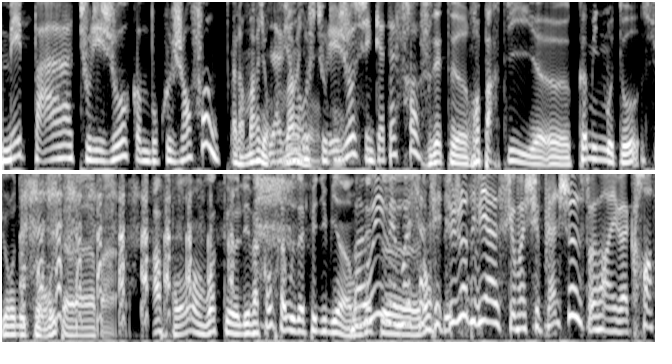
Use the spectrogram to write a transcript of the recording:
mais pas tous les jours comme beaucoup de gens font. Alors Marion, la viande rouge tous les jours, c'est une catastrophe. Vous êtes euh, reparti euh, comme une moto sur une autoroute à, fond. On voit que les vacances, ça vous a fait du bien. Bah oui, mais moi ça me fait toujours du bien parce que moi je fais plein de choses pendant les vacances.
